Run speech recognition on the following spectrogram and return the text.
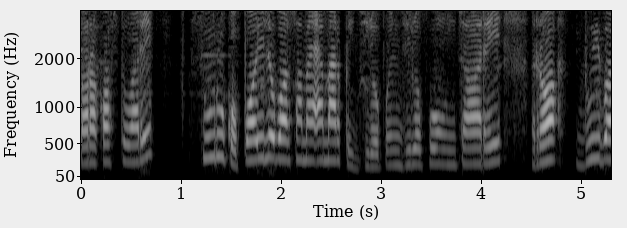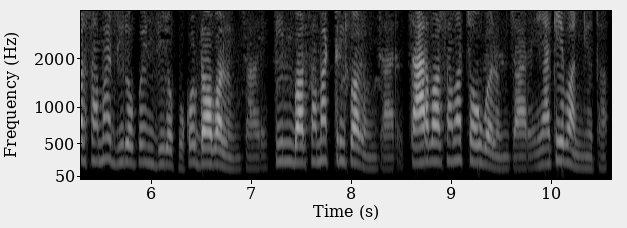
तर कस्तो अरे? सुरुको पहिलो वर्षमा MRP zero point zero four हुन्छ अरे र दुई वर्षमा जिरो पोइन्ट जिरो फोरको डबल हुन्छ अरे तिन वर्षमा ट्रिपल हुन्छ अरे चार वर्षमा चौबल हुन्छ अरे। यहाँ के भन्यो त?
